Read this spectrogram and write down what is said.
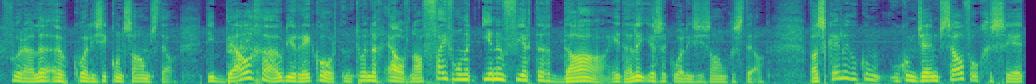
voor hulle 'n koalisie kon saamstel. Die Belge hou die rekord in 2011 na 541 dae het hulle eers 'n koalisie saamgestel. Waarskynlik hoekom hoekom James self ook gesê het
